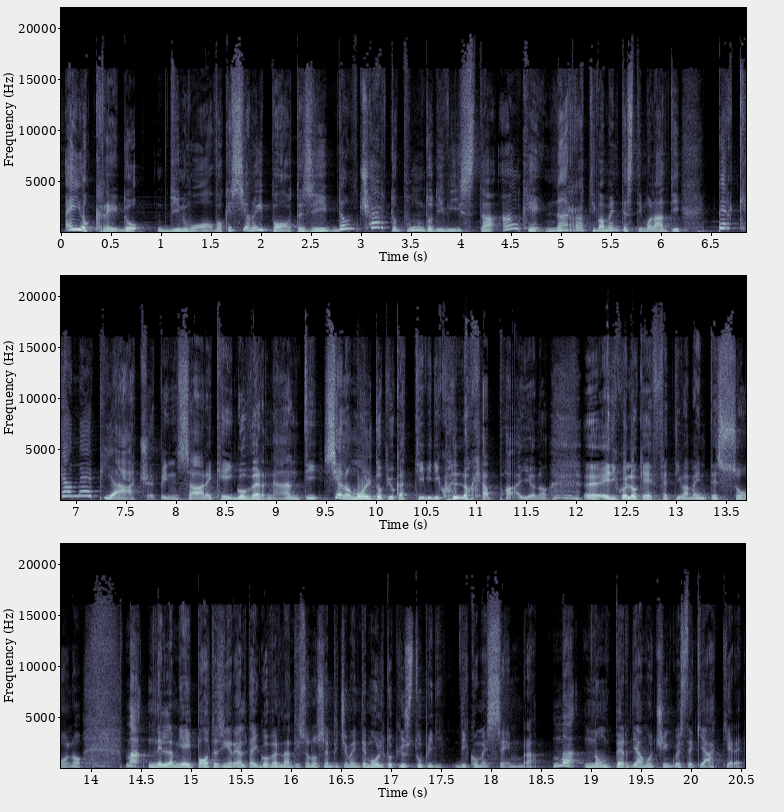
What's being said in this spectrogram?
e io credo, di nuovo, che siano ipotesi, da un certo punto di vista, anche narrativamente stimolanti, perché a me piace pensare che i governanti siano molto più cattivi di quello che appaiono eh, e di quello che effettivamente sono. Ma nella mia ipotesi, in realtà, i governanti sono semplicemente molto più stupidi di come sembra. Ma non perdiamoci in queste chiacchiere.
